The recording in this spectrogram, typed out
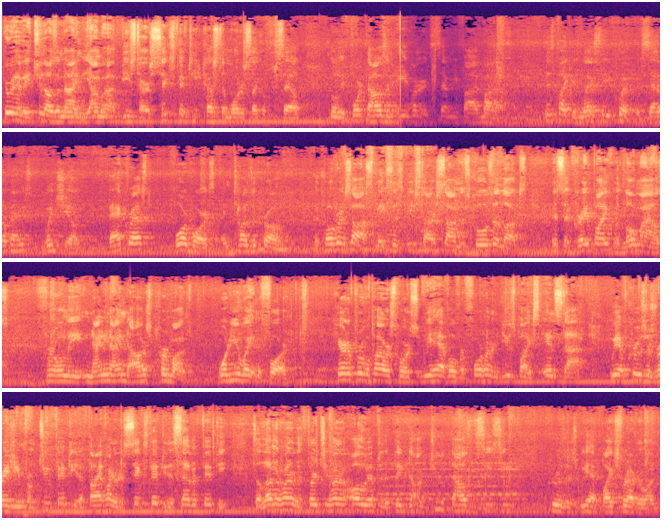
Here we have a 2009 Yamaha V-Star 650 custom motorcycle for sale with only 4,875 miles. This bike is nicely equipped with saddlebags, windshield, backrest, floorboards, and tons of chrome. The Cobra exhaust makes this V-Star sound as cool as it looks. It's a great bike with low miles for only $99 per month. What are you waiting for? Here at Approval Power Sports, we have over 400 used bikes in stock. We have cruisers ranging from 250 to 500 to 650 to 750 to 1100 to 1300, all the way up to the big dog 2000cc cruisers. We have bikes for everyone.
